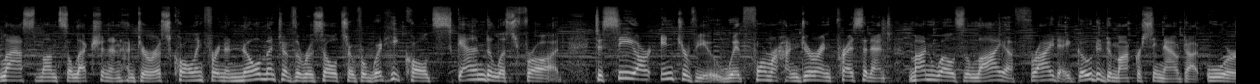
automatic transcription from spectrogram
last month's election in Honduras, calling for an annulment of the results over what he called scandalous fraud. To see our interview with former Honduran President Manuel Zelaya Friday, go to democracynow.org.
